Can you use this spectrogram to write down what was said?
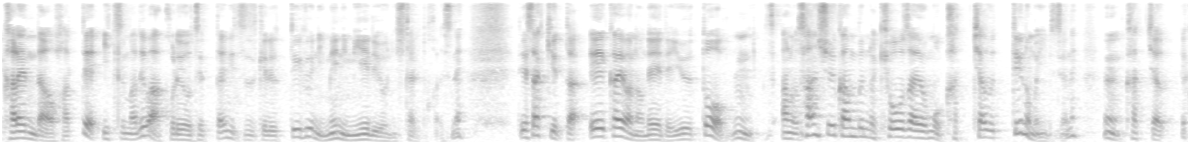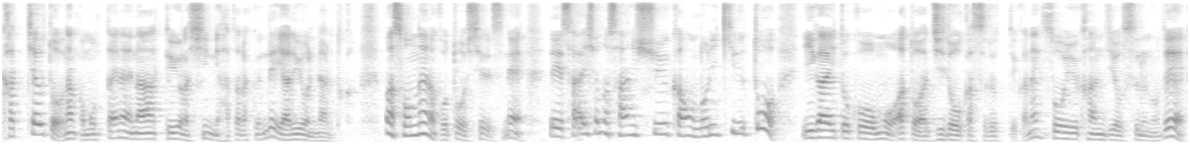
カレンダーを貼っていつまではこれを絶対に続けるっていうふうに目に見えるようにしたりとかですね。でさっき言った英会話の例で言うと、うん、あの3週間分の教材をもう買っちゃうっていうのもいいんですよね、うん、買っちゃう。で買っちゃうとなんかもったいないなっていうような心理働くんでやるようになるとか、まあ、そんなようなことをしてですね。で最初の3週間を乗り切ると意外とこうもうあとは自動化するっていうかねそういう感じをするので、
